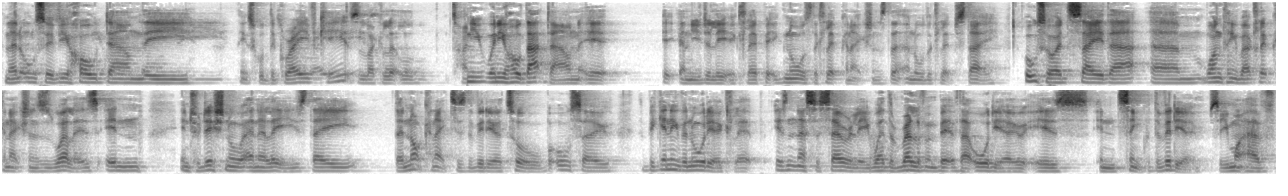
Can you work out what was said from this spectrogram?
And then also if you hold down the I think it's called the grave key, it's like a little tiny when you hold that down it, it and you delete a clip, it ignores the clip connections that, and all the clips stay. Also I'd say that um, one thing about clip connections as well is in in traditional NLEs they they're not connected to the video at all, but also the beginning of an audio clip isn't necessarily where the relevant bit of that audio is in sync with the video. So you might have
